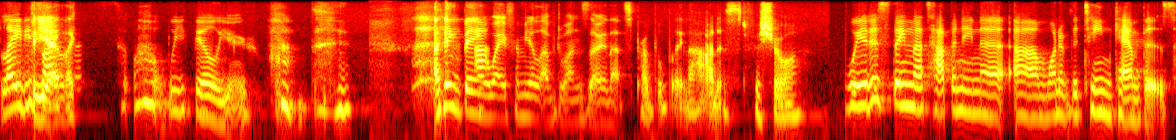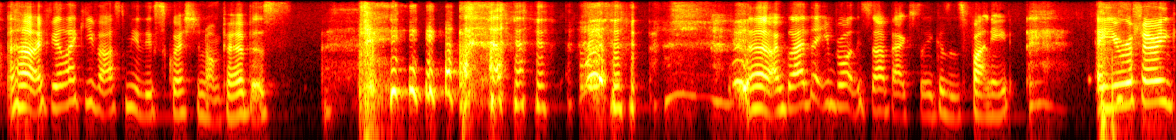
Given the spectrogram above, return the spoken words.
Ladies, yeah, like, we feel you. I think being uh, away from your loved ones, though, that's probably the hardest for sure. Weirdest thing that's happening at um, one of the teen campers. Uh, I feel like you've asked me this question on purpose. uh, I'm glad that you brought this up actually because it's funny. Are you referring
